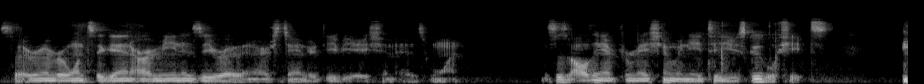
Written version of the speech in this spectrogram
So remember once again, our mean is zero and our standard deviation is one. This is all the information we need to use Google Sheets.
